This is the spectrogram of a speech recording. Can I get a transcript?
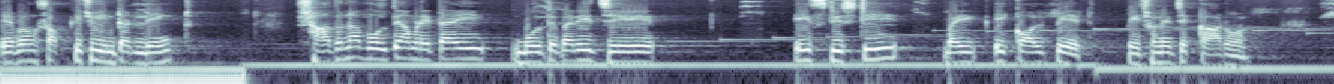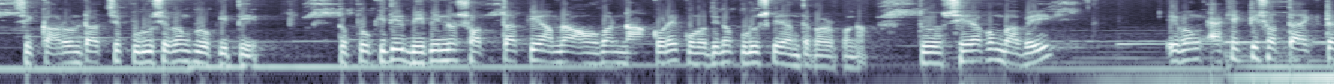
এবং সব সবকিছু ইন্টারলিঙ্কড সাধনা বলতে আমরা এটাই বলতে পারি যে এই সৃষ্টি বা এই- কল্পের পেছনের যে কারণ, সেই কারণটা হচ্ছে পুরুষ এবং প্রকৃতি। তো প্রকৃতির বিভিন্ন সত্তাকে আমরা আহ্বান না করে কোনোদিনও পুরুষকে জানতে পারব না। তো সেরকমভাবেই এবং এক একটি সত্তা একটা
